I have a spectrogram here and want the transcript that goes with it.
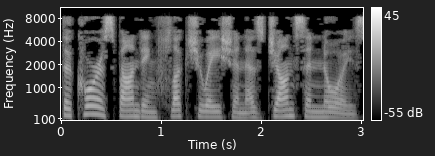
The corresponding fluctuation is Johnson noise.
